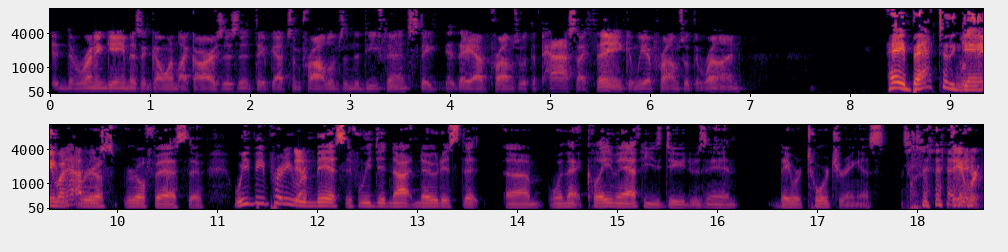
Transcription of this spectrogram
the running game isn't going like ours isn't. They've got some problems in the defense. They they have problems with the pass, I think, and we have problems with the run. Hey, back to the We'll game real real fast though. We'd be pretty Yeah. remiss if we did not notice that um, when that Clay Matthews dude was in, they were torturing us. They were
